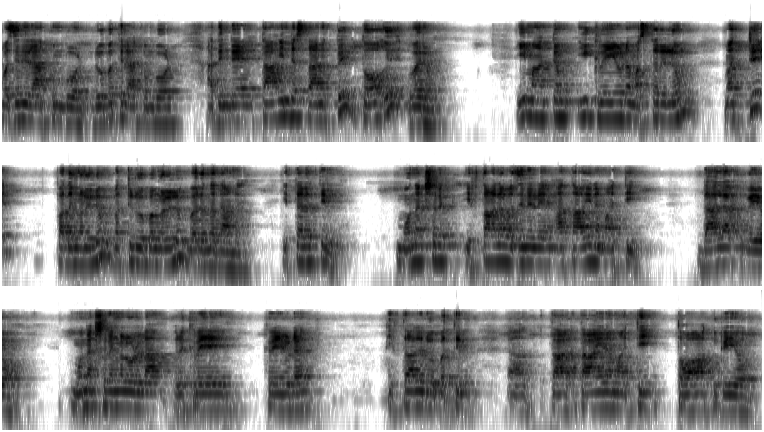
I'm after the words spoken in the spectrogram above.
വചനിലാക്കുമ്പോൾ രൂപത്തിലാക്കുമ്പോൾ അതിന്റെ താഇന്റെ സ്ഥാനത്ത് തോ വരും. ഈ മാറ്റം ഈ ക്രിയയുടെ മസ്തറിലും മറ്റ് പദങ്ങളിലും മറ്റു രൂപങ്ങളിലും വരുന്നതാണ്. ഇത്തരത്തിൽ മൂന്നക്ഷര ഇഫ്താല വസനിലെ ആ തായിനെ മാറ്റി ദാലാക്കുകയോ മൂന്നക്ഷരങ്ങളുള്ള ഒരു ക്രിയ ക്രിയയുടെ ഇഫ്താല രൂപത്തിൽ തായിനെ മാറ്റി ആക്കുകയോ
